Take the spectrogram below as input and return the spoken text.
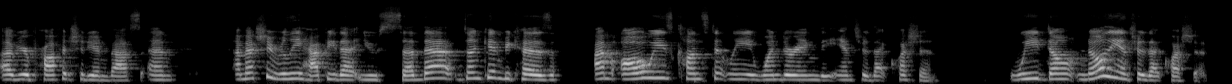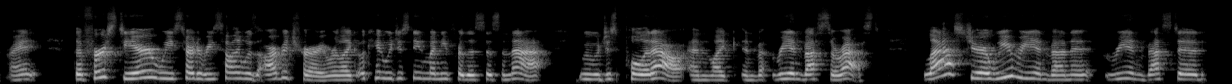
of your profit should you invest?" And I'm actually really happy that you said that, Duncan, because I'm always constantly wondering the answer to that question. We don't know the answer to that question, right? The first year we started reselling was arbitrary. We're like, okay, we just need money for this, this, and that. We would just pull it out and like inv- reinvest the rest. Last year we reinvented, reinvested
